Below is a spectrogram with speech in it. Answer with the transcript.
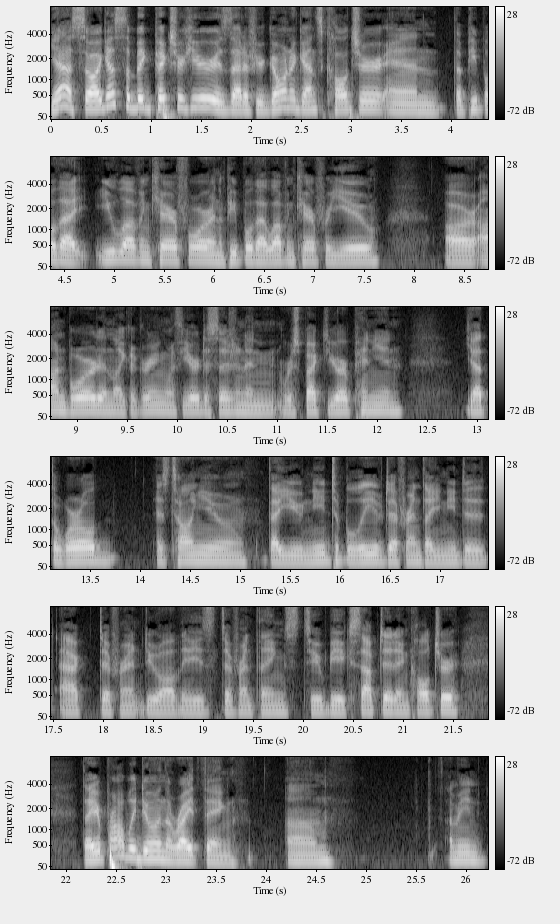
yeah, so I guess the big picture here is that if you're going against culture and the people that you love and care for and the people that love and care for you are on board and like agreeing with your decision and respect your opinion, yet the world is telling you that you need to believe different, that you need to act different, do all these different things to be accepted in culture, that you're probably doing the right thing. Um I mean,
